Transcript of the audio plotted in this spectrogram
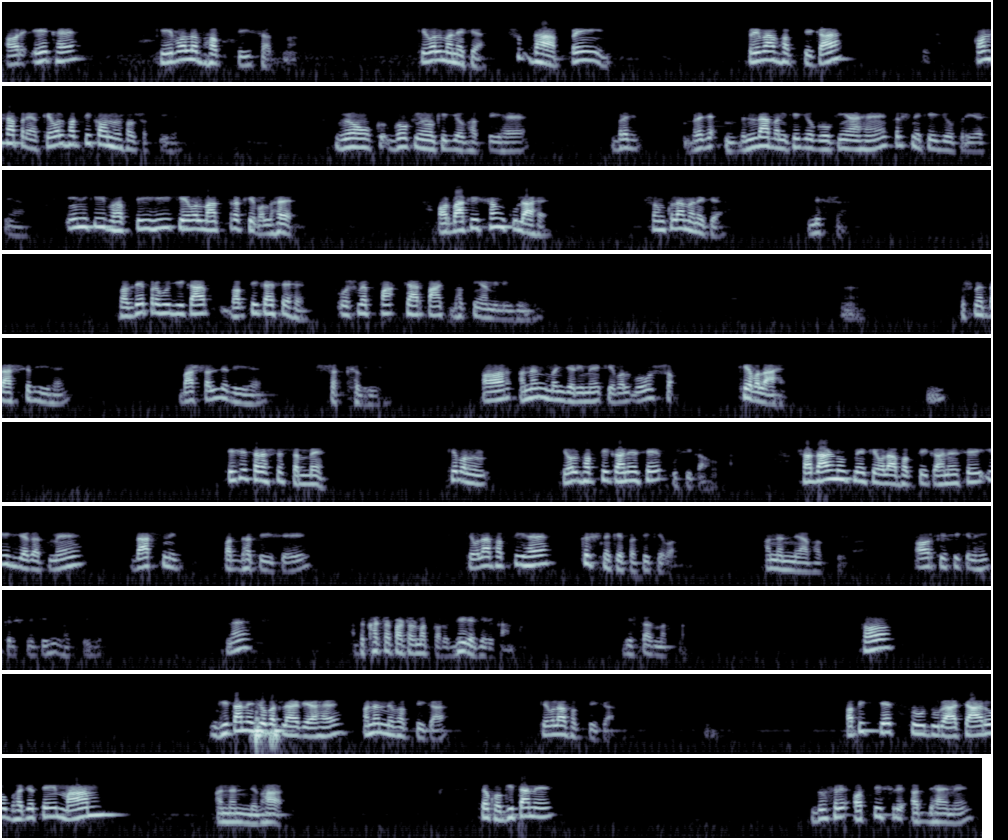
और एक है, केवल भक्ति सदमन केवल माने क्या? शुद्धा, प्रेम। प्रेमा भक्ति का कौन सा प्रेम केवल भक्ति कौन हो सकती है? गोपियों की जो भक्ति है, ब्रज ब्रज वृंदावन की जो गोपियाँ हैं, कृष्ण की जो प्रियसियाँ इनकी भक्ति ही केवल मात्र केवल है। और बाकी संकुला है। संकुला मैंने क्या? मिश्र। बलदेव प्रभु जी का भक्ति कैसे है? उसमें पाँच चार पाँच भक्तियाँ मिली हुई हाँ। उसमें दास्य भी है बात्सल्य भी है, सख्य भी है। और अनंग मंजरी में केवल वो केवला है। इसी तरह से सब में केवल केवल भक्ति कहने से उसी का होगा। साधारण रूप में केवला भक्ति कहने से इस जगत में दार्शनिक पद्धति से केवला भक्ति है, कृष्ण के प्रति केवल अनन्या भक्ति। और किसी की नहीं, कृष्ण की ही भक्ति है। न? अब खटर पटर मत करो, धीरे धीरे काम करो। डिस्टर्ब मत करो। तो गीता में जो बतलाया गया है, अनन्य भक्ति का, केवला भक्ति का अपि चेत्सु दुराचारो भजते माम अनन्य भाग देखो, गीता में दूसरे और तीसरे अध्याय में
